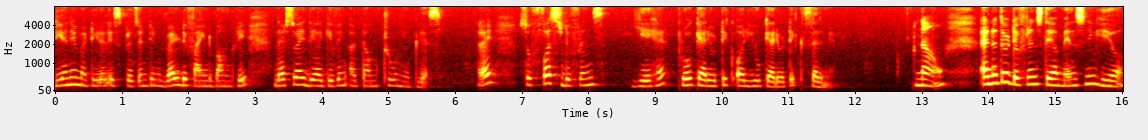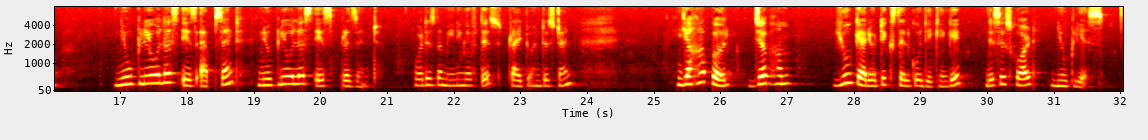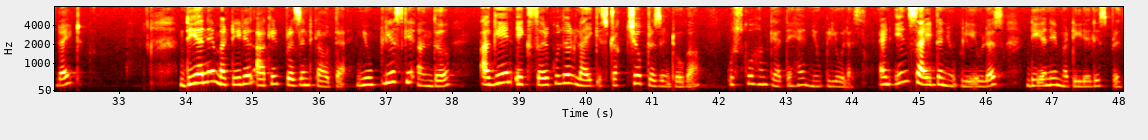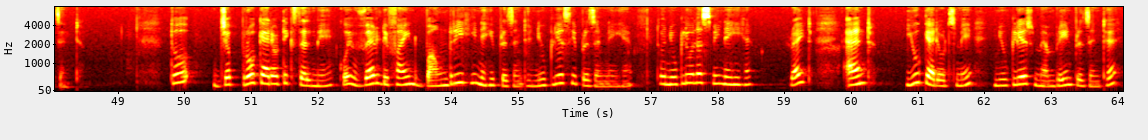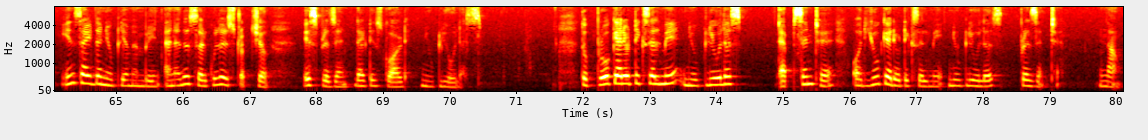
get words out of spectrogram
dna material is present in well defined boundary that's why they are giving a term true nucleus right so first difference ये है prokaryotic और eukaryotic cell में now another difference they are mentioning here Nucleolus is absent. Nucleolus is present. What is the meaning of this? Try to understand. यहाँ पर जब हम eukaryotic cell को देखेंगे this is called nucleus right DNA material आखिर present क्या होता है? न्यूक्लियस के अंदर अगेन एक सर्कुलर लाइक स्ट्रक्चर प्रेजेंट होगा, उसको हम कहते हैं nucleolus inside the nucleolus DNA material is present तो जब प्रोकैरियोटिक सेल में कोई वेल डिफाइंड बाउंड्री ही नहीं प्रेजेंट है न्यूक्लियस ही प्रेजेंट नहीं है तो न्यूक्लियोलस भी नहीं है राइट एंड यूकैरियोट्स में न्यूक्लियर मेम्ब्रेन प्रेजेंट है inside the nuclear membrane another circular structure is present that is called nucleolus तो प्रो प्रोकैरियोटिक सेल में न्यूक्लियोलस एबसेंट है और यू यूकैरियोटिक सेल में न्यूक्लियोलस प्रेजेंट है. Now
